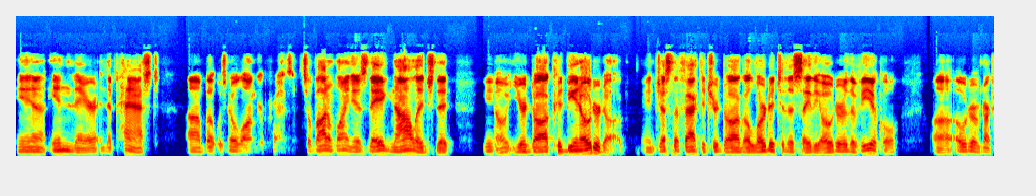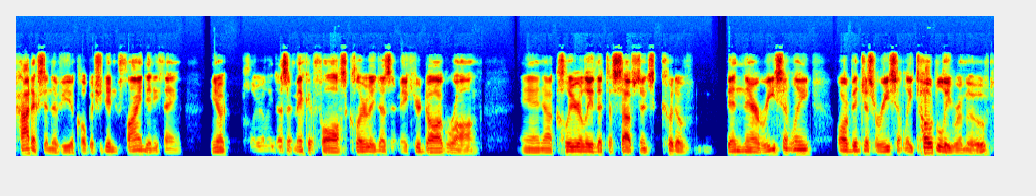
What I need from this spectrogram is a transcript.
in, in there in the past, uh, but was no longer present. So bottom line is they acknowledge that you know your dog could be an odor dog. And just the fact that your dog alerted to the say the odor of the vehicle uh, odor of narcotics in the vehicle but you didn't find anything you know clearly doesn't make it false clearly doesn't make your dog wrong. And uh, clearly that the substance could have been there recently or been just recently totally removed.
